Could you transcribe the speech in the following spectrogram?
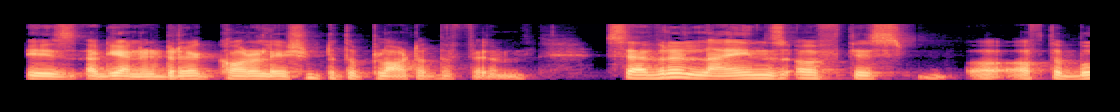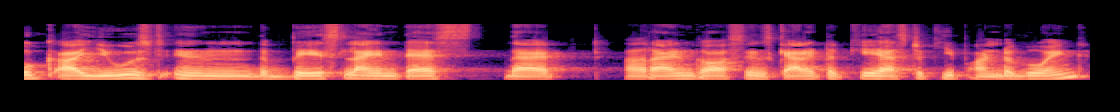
is again a direct correlation to the plot of the film. Several lines of this uh, of the book are used in the baseline test that uh, Ryan Gosling's character K has to keep undergoing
